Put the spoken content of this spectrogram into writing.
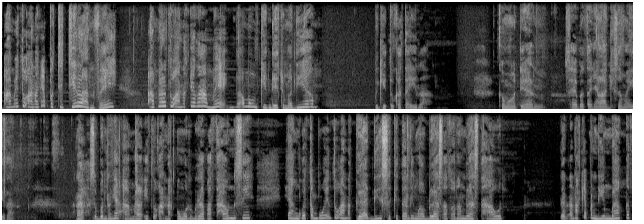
Amel tuh anaknya pecicilan, Faye. Amel tuh anaknya rame, gak mungkin dia cuma diam. Begitu kata Ira. Kemudian saya bertanya lagi sama Ira. Ra, sebenarnya Amel itu anak umur berapa tahun sih? Yang gue temuin tuh anak gadis sekitar 15 atau 16 tahun. Dan anaknya pendiam banget.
